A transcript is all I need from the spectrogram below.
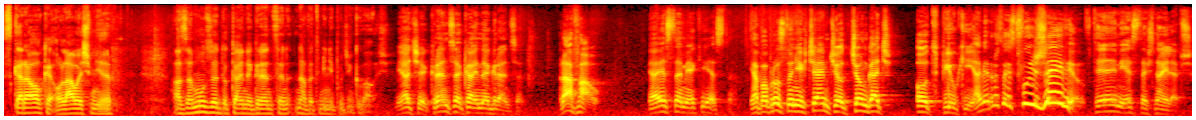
z karaoke olałeś mnie, a za muzę do Kajny Gręcen nawet mi nie podziękowałeś. Ja cię kręcę, kajnę gręcę. Rafał, ja jestem jaki jestem. Ja po prostu nie chciałem cię odciągać od piłki. Ja wiem, że to jest twój żywioł. W tym jesteś najlepszy.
